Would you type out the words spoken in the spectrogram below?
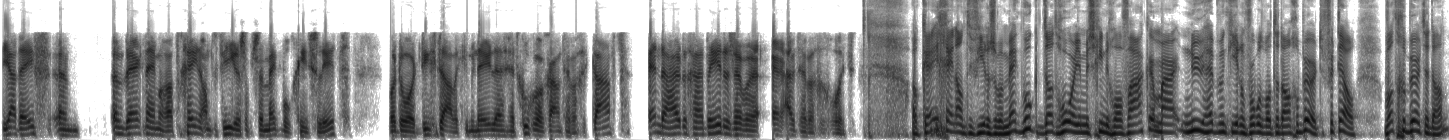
Ja, Dave. Een, een werknemer had geen antivirus op zijn MacBook geïnstalleerd waardoor digitale criminelen het Google-account hebben gekaapt en de huidige beheerders eruit hebben gegooid. Oké, geen antivirus op een MacBook. Dat hoor je misschien nog wel vaker. Maar nu hebben we een keer een voorbeeld wat er dan gebeurt. Vertel, wat gebeurt er dan?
